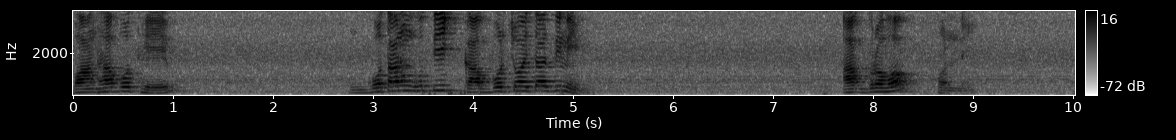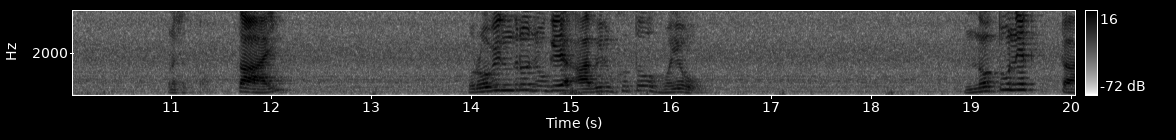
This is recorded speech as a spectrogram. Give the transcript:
বাঁধা পথে গতানুগতিক কাব্যচয়তার তিনি আগ্রহ হননি। তাই রবীন্দ্র যুগে আবির্ভূত হয়েও নতুন একটা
